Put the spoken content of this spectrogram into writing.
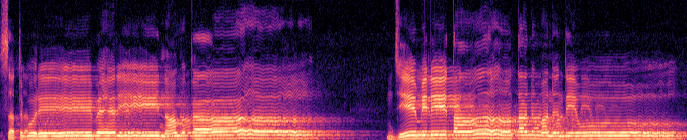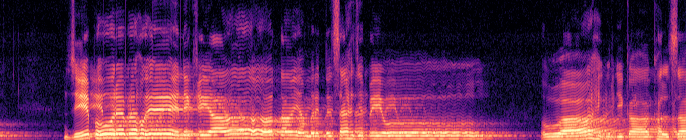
ਸਤਗੁਰੇ ਬਹਿਰੇ ਨਾਮ ਕਾ ਜੇ ਮਿਲੇ ਤਾਂ ਤਨ ਮਨ ਦਿਓ। ਜੇ ਪੂਰਬ ਹੋਏ ਲਿਖਿਆ ਤਾਂ ਅੰਮ੍ਰਿਤ ਸਹਿਜ ਪਿਓ। ਵਾਹਿਗੁਰੂ ਜੀ ਕਾ ਖਾਲਸਾ,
